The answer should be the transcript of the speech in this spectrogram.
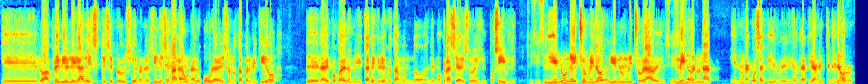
eh, los apremios ilegales que se produjeron el fin de semana, es una locura, eso no está permitido de la época de los militares, creo que estamos en democracia, eso es imposible. Ni en un hecho menor ni en un hecho grave, menos en una en una cosa que es relativamente menor.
